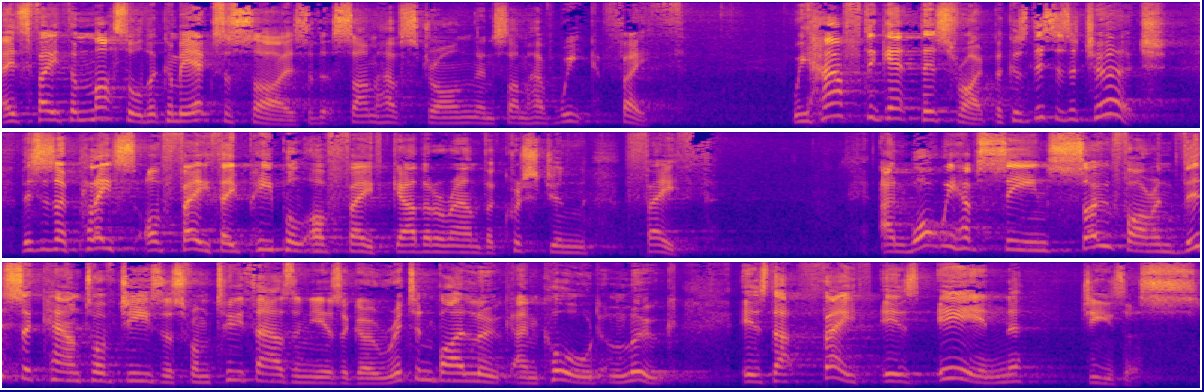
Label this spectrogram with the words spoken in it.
Is faith a muscle that can be exercised so that some have strong and some have weak faith? We have to get this right because this is a church. This is a place of faith, a people of faith gathered around the Christian faith. And what we have seen so far in this account of Jesus from 2,000 years ago, written by Luke and called Luke, is that faith is in Jesus.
